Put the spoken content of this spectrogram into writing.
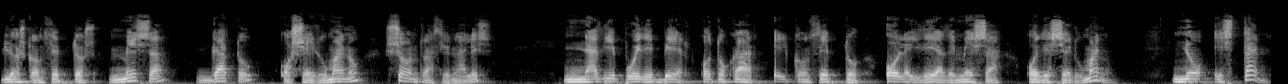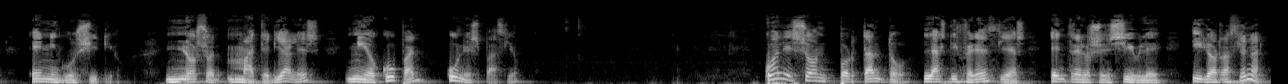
los conceptos mesa, gato o ser humano son racionales. Nadie puede ver o tocar el concepto o la idea de mesa o de ser humano. No están en ningún sitio no son materiales ni ocupan un espacio. ¿Cuáles son, por tanto, las diferencias entre lo sensible y lo racional?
